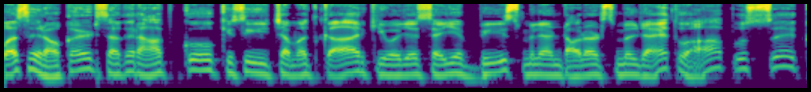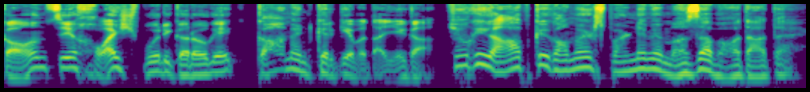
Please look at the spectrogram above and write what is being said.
वैसे रॉकेट्स, अगर आपको किसी चमत्कार की वजह से ये 20 मिलियन डॉलर मिल जाए तो आप उससे कौन सी ख्वाहिश पूरी करोगे कमेंट करके बताइएगा। क्योंकि आपके कमेंट्स पढ़ने में मज़ा बहुत आता है।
